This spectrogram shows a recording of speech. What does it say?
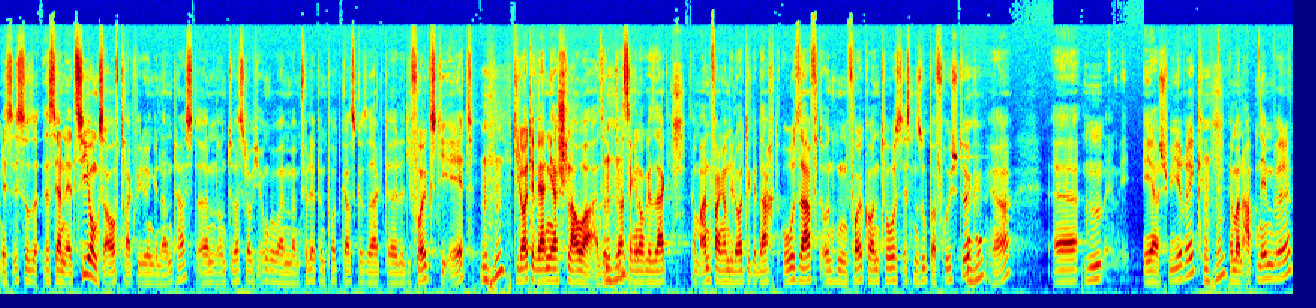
Es ist so, das ist ja ein Erziehungsauftrag, wie du ihn genannt hast. Ähm, und du hast, glaube ich, irgendwo beim, beim Philipp im Podcast gesagt, äh, die Volksdiät. Mhm. Die Leute werden ja schlauer. Also mhm. du hast ja genau gesagt, am Anfang haben die Leute gedacht, O-Saft und ein Vollkorntoast ist ein super Frühstück. Mhm. Ja. Äh, hm, eher schwierig, mhm. wenn man abnehmen will.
